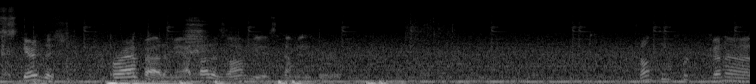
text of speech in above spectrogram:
scared the crap out of me. I thought a zombie was coming through. I don't think we're gonna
